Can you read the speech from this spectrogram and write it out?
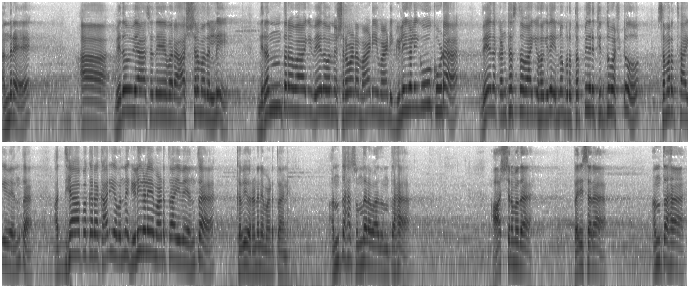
ಅಂದರೆ ಆ ವೇದವ್ಯಾಸ ದೇವರ ಆಶ್ರಮದಲ್ಲಿ ನಿರಂತರವಾಗಿ ವೇದವನ್ನು ಶ್ರವಣ ಮಾಡಿ ಮಾಡಿ ಗಿಳಿಗಳಿಗೂ ಕೂಡ ವೇದ ಕಂಠಸ್ಥವಾಗಿ ಹೋಗಿದೆ. ಇನ್ನೊಬ್ಬರು ತಪ್ಪಿದರೆ ತಿದ್ದುವಷ್ಟು ಸಮರ್ಥ ಆಗಿವೆ ಅಂತ. ಅಧ್ಯಾಪಕರ ಕಾರ್ಯವನ್ನು ಗಿಳಿಗಳೇ ಮಾಡ್ತಾ ಇವೆ ಅಂತ ಕವಿ ವರ್ಣನೆ ಮಾಡ್ತಾನೆ. ಅಂತಹ ಸುಂದರವಾದಂತಹ ಆಶ್ರಮದ ಪರಿಸರ ಅಂತಹ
